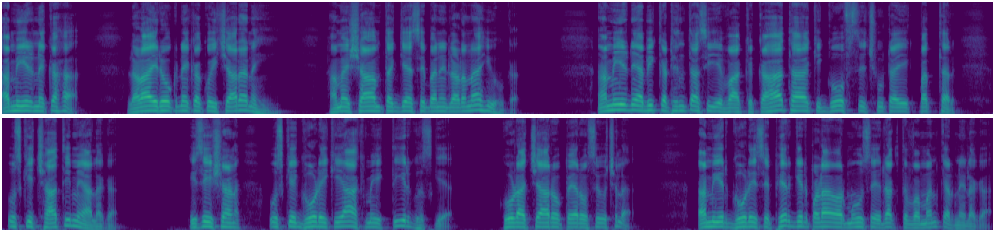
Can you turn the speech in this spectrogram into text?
अमीर ने कहा, लड़ाई रोकने का कोई चारा नहीं है। हमें शाम तक जैसे बने लड़ना ही होगा। अमीर ने अभी कठिनता से ये वाक्य कहा था कि गोफ से छूटा एक पत्थर उसकी छाती में आ लगा। इसी क्षण उसके घोड़े की आँख में एक तीर घुस गया। घोड़ा चारों पैरों से उछला। अमीर घोड़े से फिर गिर पड़ा और मुँह से रक्त वमन करने लगा।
